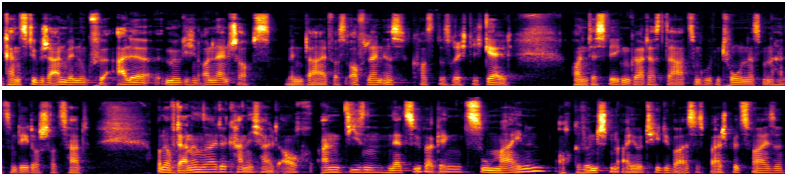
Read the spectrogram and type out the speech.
ganz typische Anwendung für alle möglichen Online-Shops. Wenn da etwas offline ist, kostet es richtig Geld. Und deswegen gehört das da zum guten Ton, dass man halt einen DDoS-Schutz hat. Und auf der anderen Seite kann ich halt auch an diesen Netzübergängen zu meinen, auch gewünschten IoT-Devices beispielsweise,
